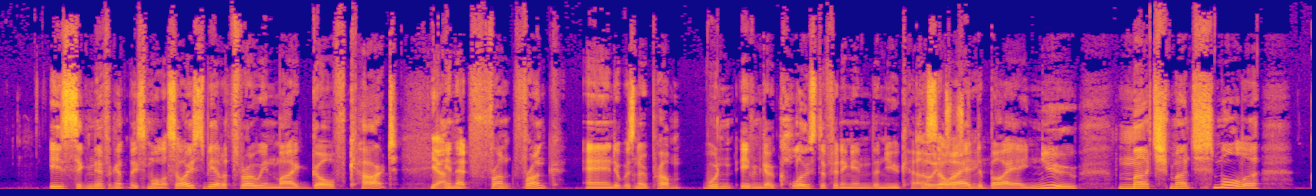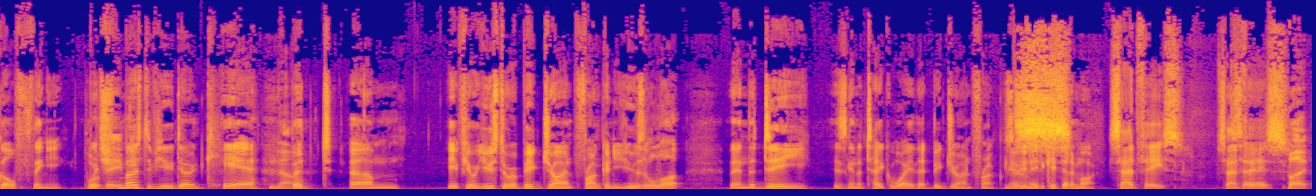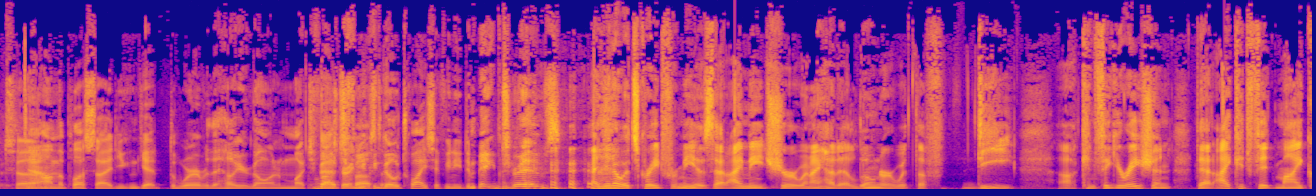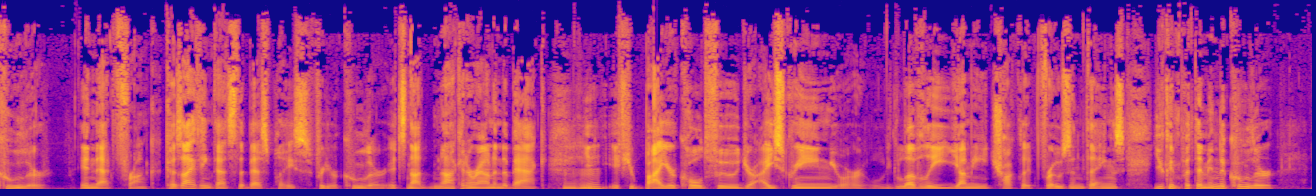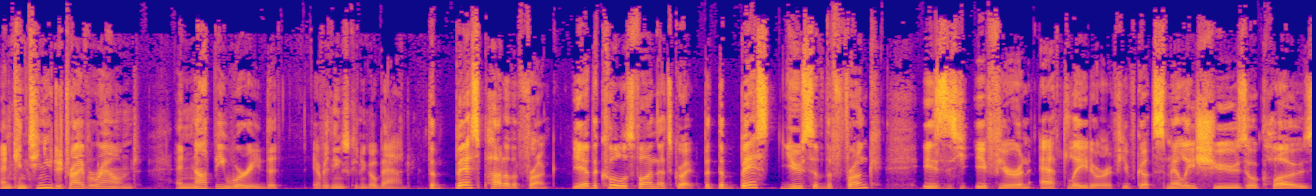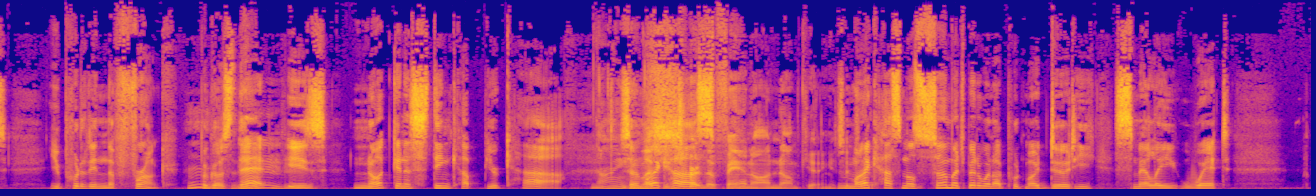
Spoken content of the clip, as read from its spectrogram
is significantly smaller. So I used to be able to throw in my golf cart Yeah. in that front frunk, and it was no problem. Wouldn't even go close to fitting in the new car. Oh, so I had to buy a new, much much smaller golf thingy, Poor which baby. most of you don't care. No. but um, if you're used to a big giant frunk and you use it a lot, then the D is going to take away that big giant frunk. So you need to keep that in mind. Sad face. Sad, Sad. face. But uh, on the plus side, you can get the wherever the hell you're going much Much faster, and you can go twice if you need to make trips. and you know what's great for me is that I made sure when I had a loaner with the f- D uh, configuration that I could fit my cooler in that frunk because I think that's the best place for your cooler. It's not knocking around in the back. You, if you buy your cold food, your ice cream, your lovely, yummy chocolate frozen things, you can put them in the cooler and continue to drive around and not be worried that everything's going to go bad. The best part of the frunk, yeah, the cooler's fine, that's great. But the best use of the frunk is if you're an athlete or if you've got smelly shoes or clothes, you put it in the frunk hmm. because that hmm. is not going to stink up your car. Nice. So my Unless you car, turn the fan on. No, I'm kidding. It's my joke. car smells so much better when I put my dirty, smelly, wet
